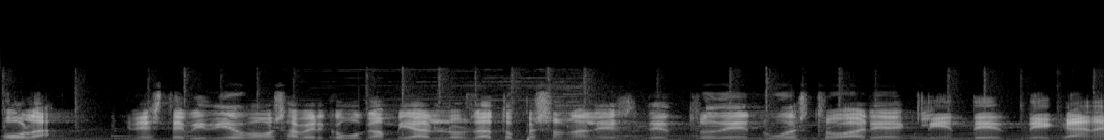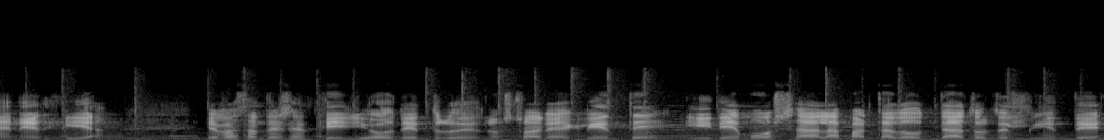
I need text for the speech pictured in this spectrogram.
Hola, en este vídeo vamos a ver cómo cambiar los datos personales dentro de nuestro área de cliente de Gana Energía. Es bastante sencillo, dentro de nuestro área de cliente iremos al apartado datos del cliente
